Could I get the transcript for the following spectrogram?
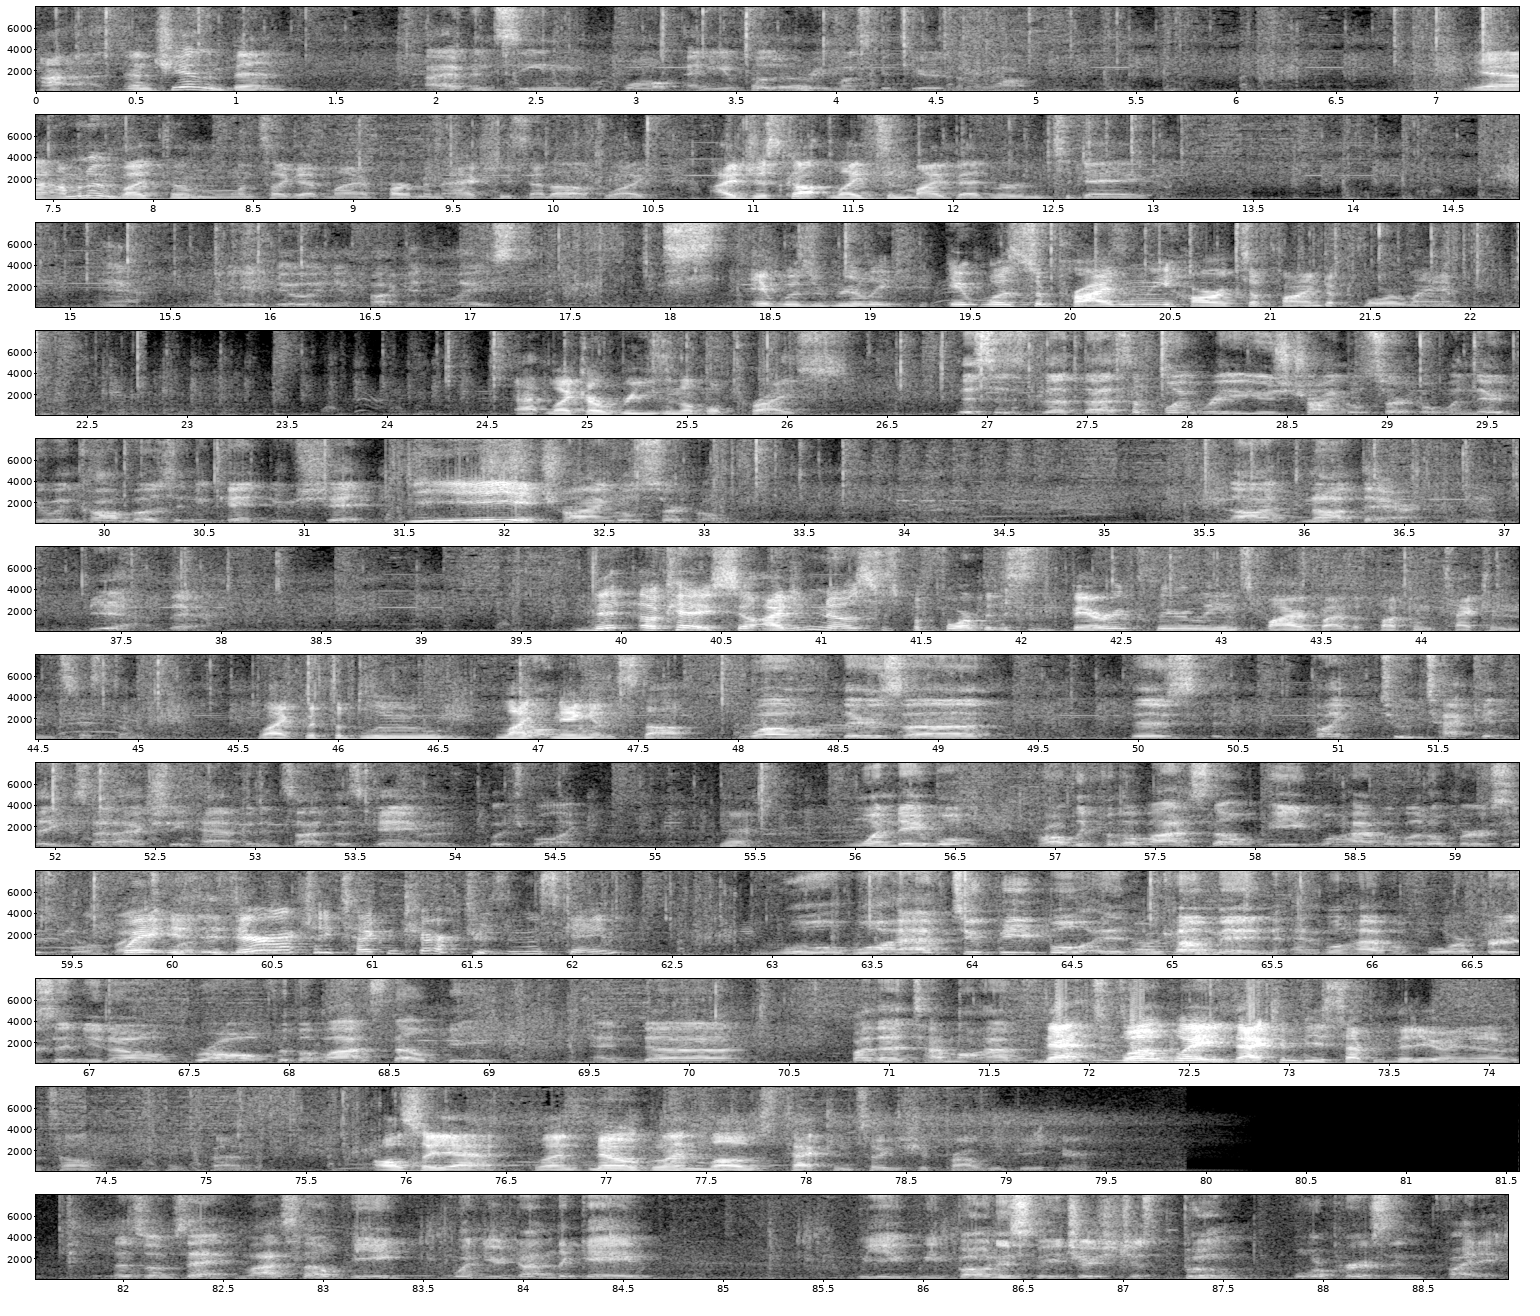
I, and she hasn't been. I haven't seen well any of those oh. three musketeers in a while. Yeah, I'm gonna invite them once I get my apartment actually set up. Like, I just got lights in my bedroom today. Yeah. What are you doing, you fucking waste? It was really, it was surprisingly hard to find a floor lamp at like a reasonable price. This is the, that's the point where you use triangle circle when they're doing combos and you can't do shit. Yeah. Triangle circle. Not not there. Yeah, there. Okay, so I didn't notice this before, but this is very clearly inspired by the fucking Tekken system, like with the blue lightning and stuff. Well, there's uh, there's like two Tekken things that actually happen inside this game, which will like Yeah. one day we'll probably for the last LP we'll have a little versus. We'll invite Wait, is, is there actually Tekken characters in this game? We'll we'll have two people in, Okay. come in and we'll have a four person you know brawl for the last LP, and uh, by that time I'll have That well, wait, that can be a separate video in and of itself. Think about it. Also, yeah, Glenn. No, Glenn loves Tekken, so he should probably be here. That's what I'm saying. Last LP, when you're done the game, we we bonus features just boom four person fighting.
